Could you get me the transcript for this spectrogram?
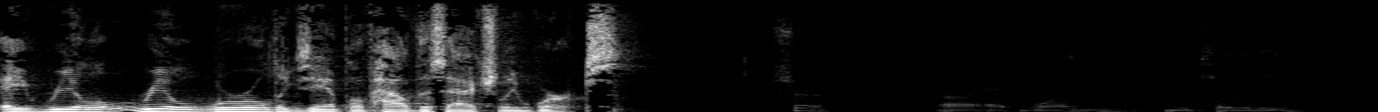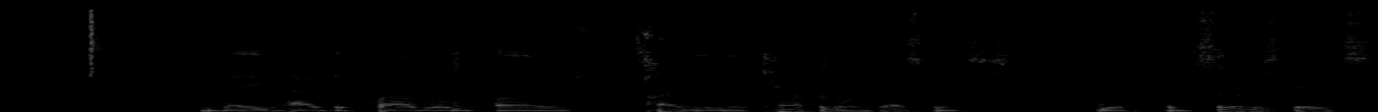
a real real world example of how this actually works. Sure. Uh, at one utility, they had the problem of timing their capital investments with in service dates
